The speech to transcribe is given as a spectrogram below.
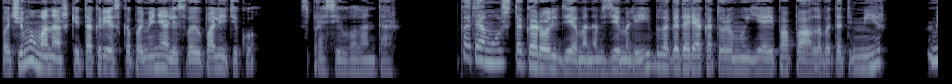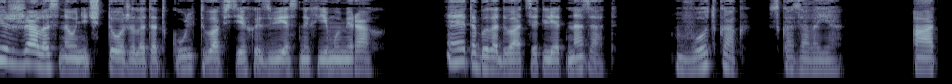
Почему монашки так резко поменяли свою политику?» — спросил Волонтар. «Потому что король демонов Земли, благодаря которому я и попала в этот мир, безжалостно уничтожил этот культ во всех известных ему мирах. Это было двадцать лет назад». «Вот как», — сказала я. «А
